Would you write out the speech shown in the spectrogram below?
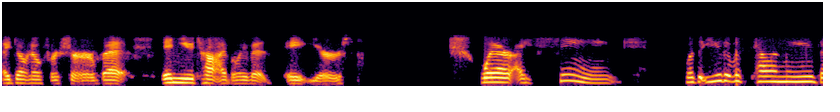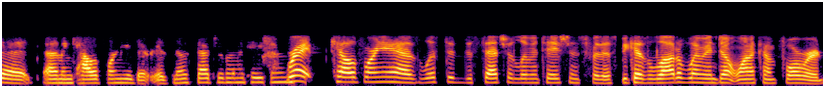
I don't know for sure, but in Utah, I believe it's eight years. Where I think was it you that was telling me that um, in California there is no statute of limitations? Right. California has lifted the statute of limitations for this because a lot of women don't want to come forward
